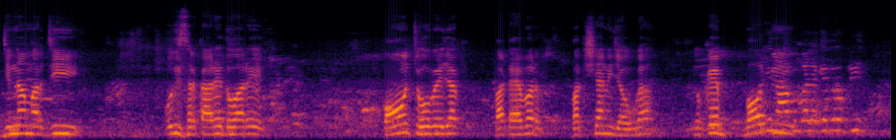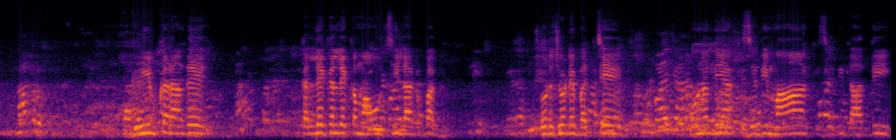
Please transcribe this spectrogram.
ਜਿੰਨਾ ਮਰਜ਼ੀ ਉਹਦੀ ਸਰਕਾਰੇ ਦੁਆਰੇ ਪਹੁੰਚ ਹੋਵੇ ਜਾਂ ਵਟਐਵਰ ਬਖਸ਼ਿਆ ਨਹੀਂ ਜਾਊਗਾ, ਕਿਉਂਕਿ ਬਹੁਤ ਹੀ ਗਰੀਬ ਘਰਾਂ ਦੇ ਕੱਲੇ ਕੱਲੇ ਕਮਾਊ ਸੀ ਲਗਭਗ। ਛੋਟੇ ਛੋਟੇ ਬੱਚੇ, ਉਹਨਾਂ ਦੀਆਂ ਕਿਸੇ ਦੀ ਮਾਂ, ਕਿਸੇ ਦੀ ਦਾਦੀ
